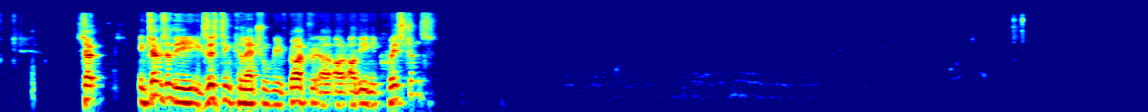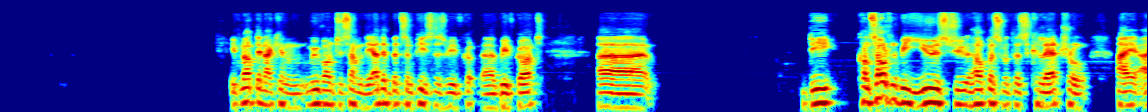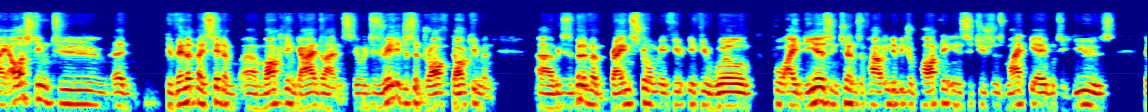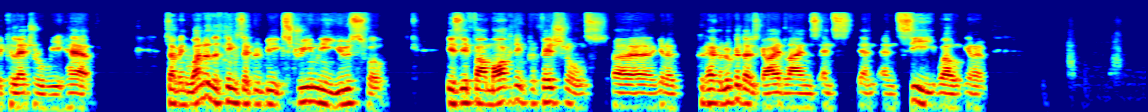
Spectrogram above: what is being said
So in terms of the existing collateral we've got, uh, are, are there any questions? If not, then I can move on to some of the other bits and pieces we've got. Uh, we've got. Uh, the consultant we used to help us with this collateral, I, I asked him to uh, develop a set of uh, marketing guidelines, which is really just a draft document, uh, which is a bit of a brainstorm, if you if you will, for ideas in terms of how individual partner institutions might be able to use the collateral we have. So, I mean, one of the things that would be extremely useful is if our marketing professionals, uh, you know, could have a look at those guidelines and and and see well you know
